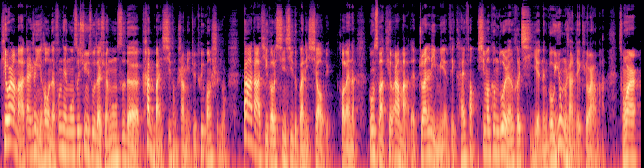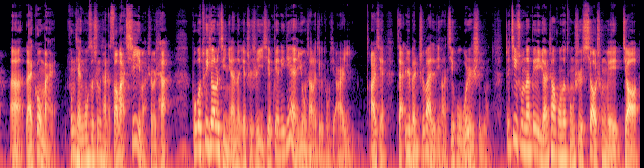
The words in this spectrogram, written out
QR 码诞生以后呢，丰田公司迅速在全公司的看板系统上面去推广使用，大大提高了信息的管理效率。后来呢，公司把 QR 码的专利免费开放，希望更多人和企业能够用上这 QR 码，从而呃来购买丰田公司生产的扫码器嘛，是不是？啊不过推销了几年呢，也只是一些便利店用上了这个东西而已，而且在日本之外的地方几乎无人使用。这技术呢，被袁昌红的同事笑称为叫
